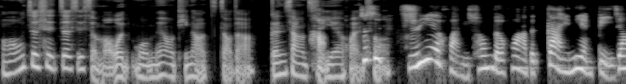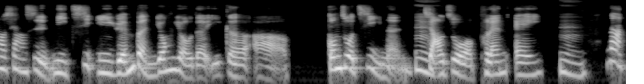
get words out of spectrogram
哦，这是这是什么？我我没有听到找到跟上职业缓冲。就是职业缓冲的话的概念，比较像是你既你原本拥有的一个呃工作技能，嗯、叫做 Plan A。嗯，那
